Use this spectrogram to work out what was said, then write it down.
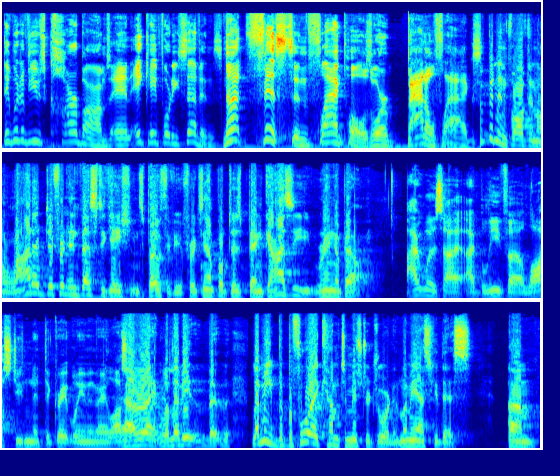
they would have used car bombs and AK 47s, not fists and flagpoles or battle flags. You've been involved in a lot of different investigations, both of you. For example, does Benghazi ring a bell? I was, I, I believe, a law student at the Great William and Mary Law School. All right. Well, let me, but, let me, but before I come to Mr. Jordan, let me ask you this. Um,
